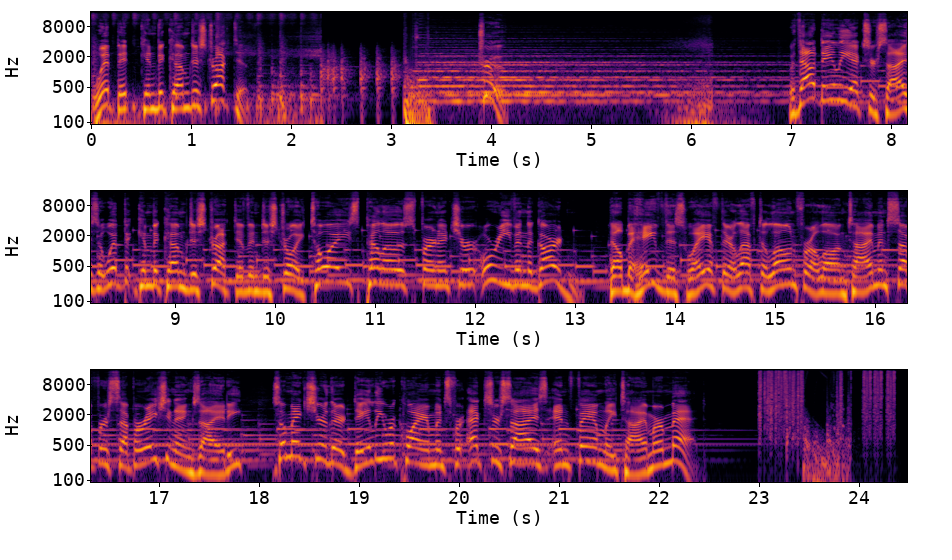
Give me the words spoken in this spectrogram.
Whippet can become destructive. True. Without daily exercise, a whippet can become destructive and destroy toys, pillows, furniture, or even the garden. They'll behave this way if they're left alone for a long time and suffer separation anxiety, so make sure their daily requirements for exercise and family time are met.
